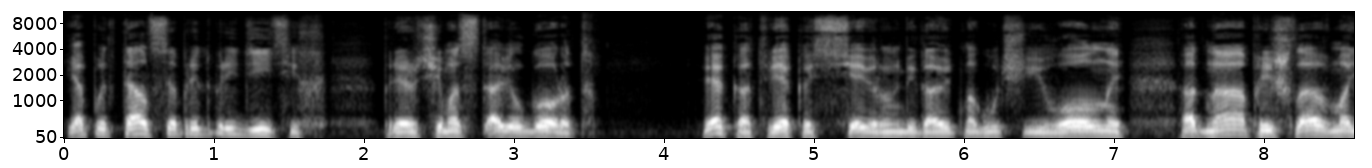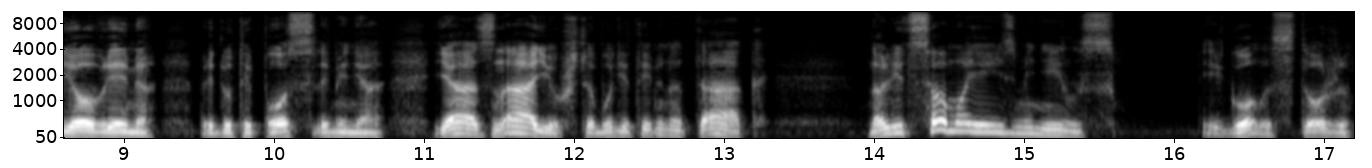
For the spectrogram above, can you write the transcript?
Я пытался предупредить их, прежде чем оставил город. Век от века с севера набегают могучие волны. Одна пришла в мое время, придут и после меня. Я знаю, что будет именно так. Но лицо мое изменилось, и голос тоже.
